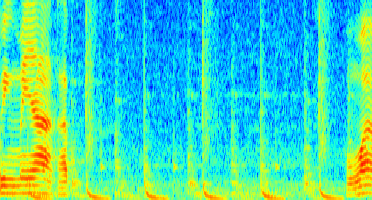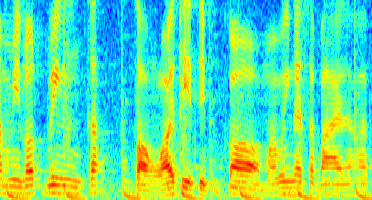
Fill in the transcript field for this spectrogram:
วิ่งไม่ยากครับ ผมว่ามีรถวิ่งสัก240 ก็มาวิ่งได้สบายแล้วครับ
